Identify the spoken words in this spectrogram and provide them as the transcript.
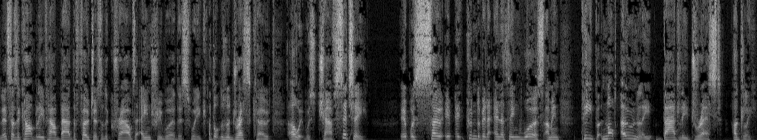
Lynn says, I can't believe how bad the photos of the crowds at Aintree were this week. I thought there was a dress code. Oh, it was Chav City. It was so. It, it couldn't have been anything worse. I mean, people not only badly dressed, ugly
